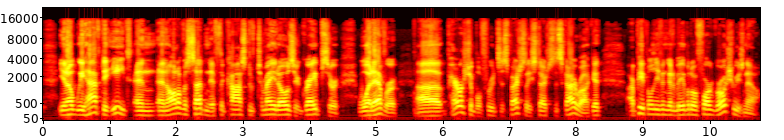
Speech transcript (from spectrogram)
you know, we have to eat, and and all of a sudden, if the cost of tomatoes or grapes or whatever, uh, perishable fruits especially, starts to skyrocket, are people even going to be able to afford groceries now?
